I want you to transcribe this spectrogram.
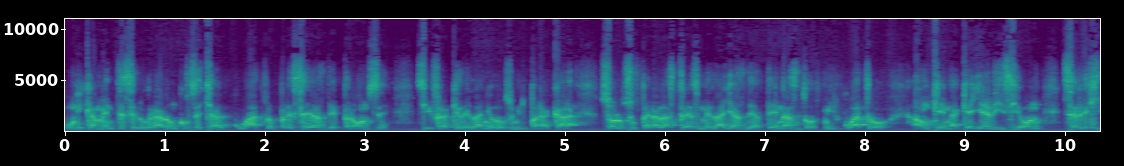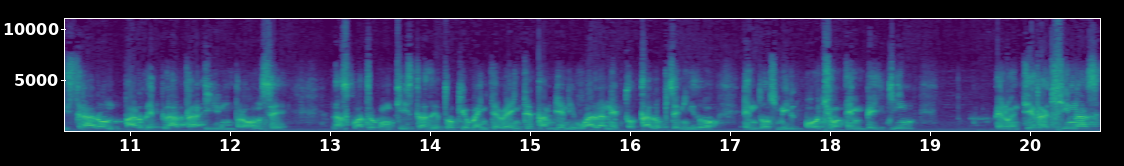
únicamente se lograron cosechar cuatro preseas de bronce, cifra que del año 2000 para acá solo supera las tres medallas de Atenas 2004, aunque en aquella edición se registraron par de plata y un bronce. Las cuatro conquistas de Tokio 2020 también igualan el total obtenido en 2008 en Beijing, pero en tierras chinas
